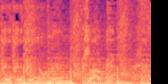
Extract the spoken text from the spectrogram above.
Fenomen Clubbing.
